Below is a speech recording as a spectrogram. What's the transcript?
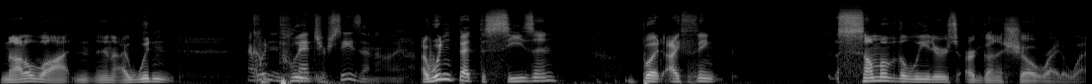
Not a lot, and, and I wouldn't I wouldn't Complete- bet your season on it. I wouldn't bet the season, but I think some of the leaders are going to show right away.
